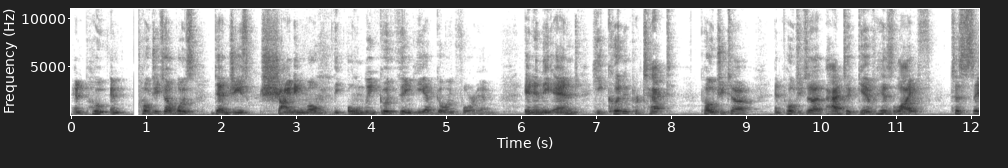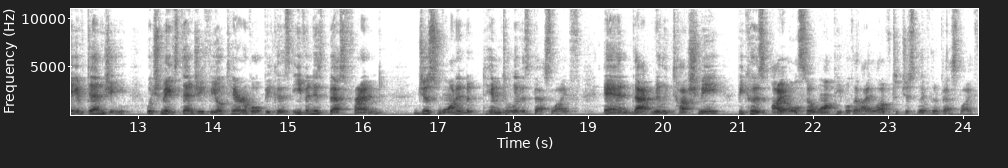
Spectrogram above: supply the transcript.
And po- and Pochita was Denji's shining moment, the only good thing he had going for him. And in the end, he couldn't protect Pochita, and Pochita had to give his life to save Denji, which makes Denji feel terrible because even his best friend just wanted him to live his best life. And that really touched me because I also want people that I love to just live their best life.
